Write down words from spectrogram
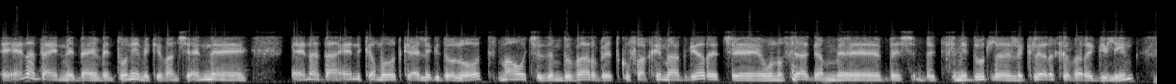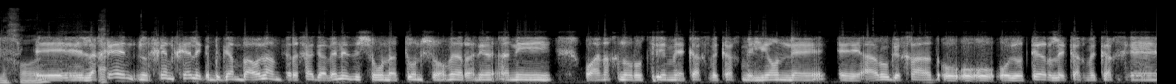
אין עדיין מידעים ונתונים, מכיוון שאין אין עדיין, אין כמויות כאלה גדולות, מה עוד שזה מדובר בתקופה הכי מאתגרת, שהוא נוסע גם בש, בצמידות לכלי רכב הרגילים. נכון. לכן, לכן חלק, גם בעולם, דרך אגב, אין איזשהו נתון שאומר, אני, אני או אנחנו רוצים כך וכך מיליון הרוג אחד או, או, או, או יותר לכך וכך אה,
